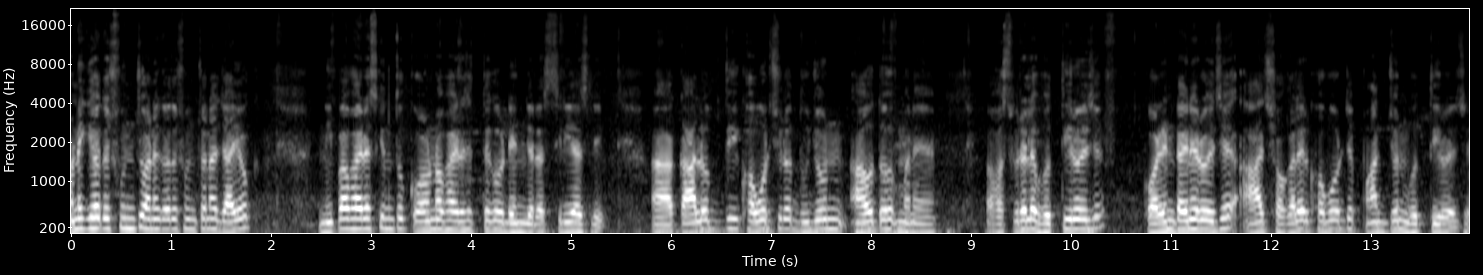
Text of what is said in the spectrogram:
অনেকেই হয়তো শুনছো, অনেকে হয়তো শুনছো না। যাই হোক, নিপা ভাইরাস কিন্তু করোনা ভাইরাসের থেকেও ডেঞ্জারাস সিরিয়াসলি কাল অবধি খবর ছিল দুজন আহত মানে হসপিটালে ভর্তি রয়েছে কোয়ারেন্টাইনে রয়েছে। আজ সকালের খবর যে পাঁচজন ভর্তি রয়েছে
